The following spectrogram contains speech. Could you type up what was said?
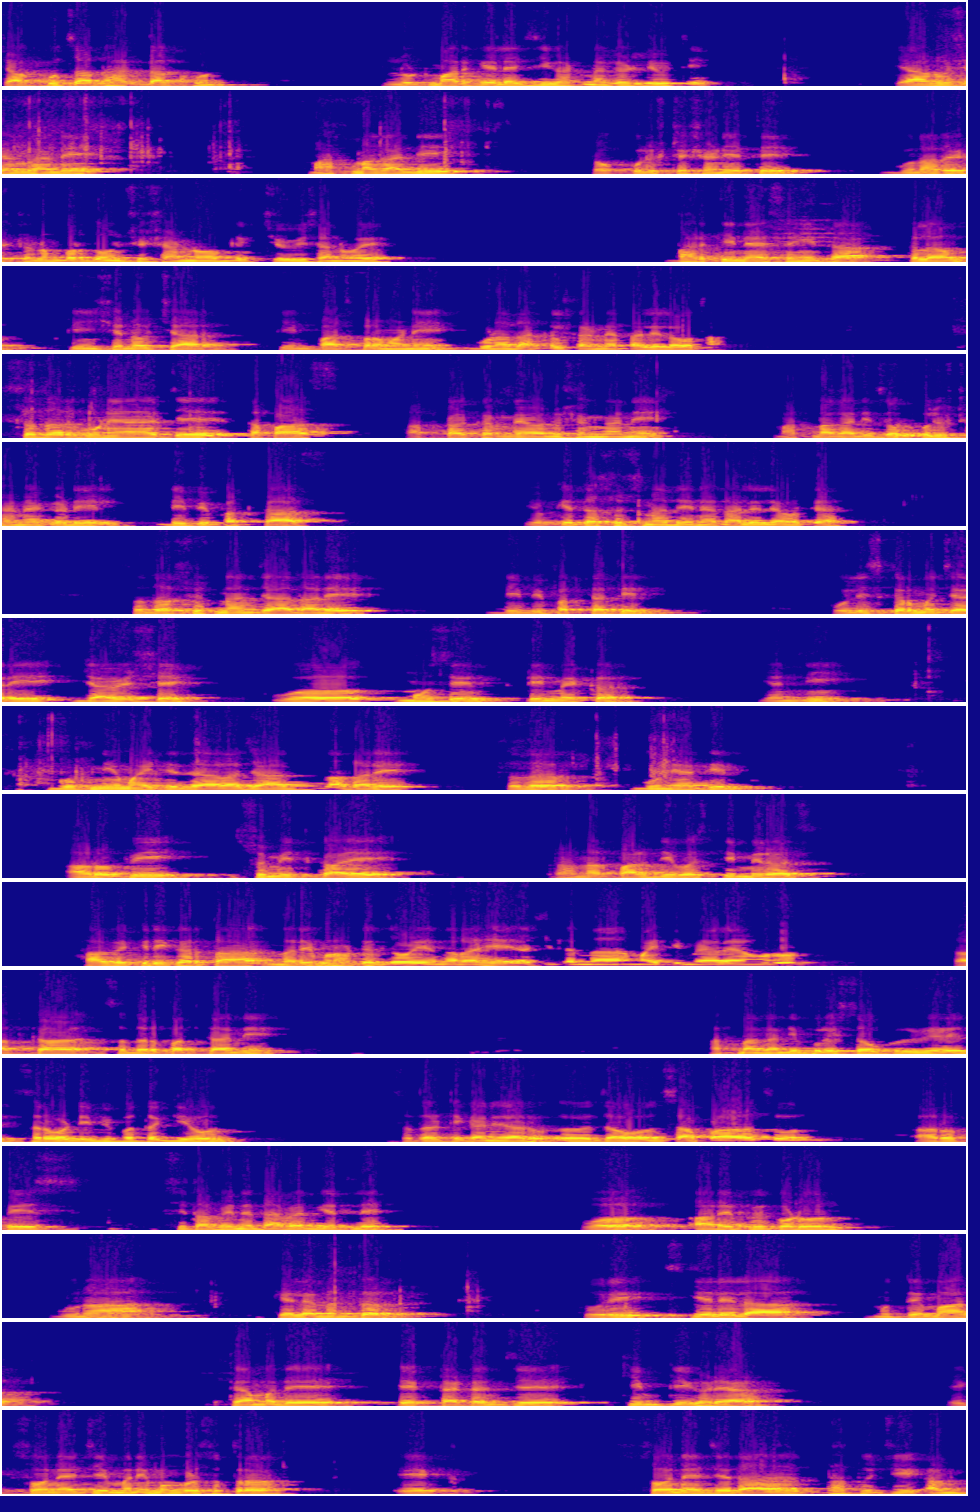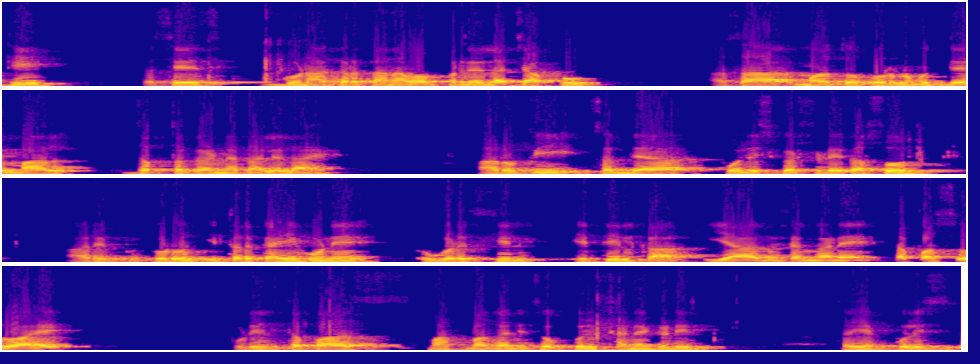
चाकूचा धाक दाखवून लूटमार केल्याची घटना घडली होती. त्या अनुषंगाने महात्मा गांधी चौक पोलीस स्टेशन येथे गुन्हा रजिस्टर नंबर दोनशे शहाण्णव अब्लिक चोवीस अन्वये. भारतीय न्यायसंहिता कलम तीनशे नऊ चार तीन पाच प्रमाणे गुन्हा दाखल करण्यात आलेला होता. सदर गुन्ह्याचे तपास तात्काळ करण्या अनुषंगाने महात्मा गांधी चौक पोलीस ठाण्याकडील डीबी पथकास योग्य त्या सूचना देण्यात आलेल्या होत्या. सदर सूचनांच्या आधारे डीबी पथकातील पोलीस कर्मचारी जावेद शेख व मोहसिन टिनमेकर यांनी गोपनीय माहिती द्याच्या आधारे सदर गुन्ह्यातील आरोपी सुमित काळे राहणार पारधी ती मिरज हा विक्री करता नरेमन हॉटेल जवळ येणार आहे अशी त्यांना माहिती मिळाल्यावरून तात्काळ सदर पथकाने महात्मा गांधी पोलीस चौकीकडील सर्व डीबी पथक घेऊन सदर ठिकाणी जाऊन सापळा रचून आरोपी सीताफीने ताब्यात घेतले व आरोपीकडून गुन्हा केल्यानंतर चोरी गेलेला मुद्देमाल त्यामध्ये एक टायटनचे किमती घड्याळ एक सोन्याचे मणिमंगळसूत्र एक सोन्याचे दा धातूची अंगठी तसेच गुन्हा करताना वापरलेला चाकू असा महत्त्वपूर्ण मुद्देमाल जप्त करण्यात आलेला आहे. आरोपी सध्या पोलीस कस्टडीत असून आरोपीकडून इतर काही गुन्हे उघडकील येतील का या अनुषंगाने तपास सुरू आहे. पुढील तपास महात्मा गांधी चौक पोलीस ठाण्याकडील सहाय्यक पोलीस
